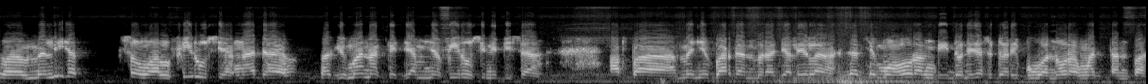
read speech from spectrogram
eh, melihat soal virus yang ada bagaimana kejamnya virus ini bisa apa menyebar dan merajalela. Dan semua orang di Indonesia sudah ribuan orang mati tanpa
